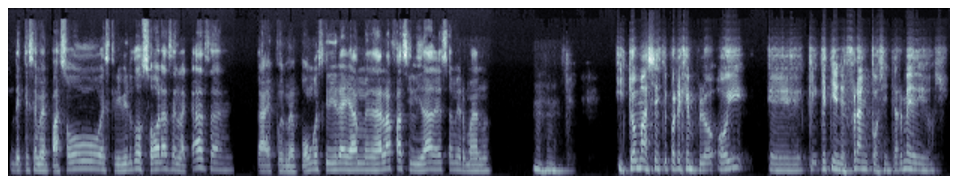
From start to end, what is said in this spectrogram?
de que se me pasó escribir dos horas en la casa. Ay, pues me pongo a escribir allá, me da la facilidad esa mi hermano. Y tomas este, por ejemplo, hoy, eh, ¿qué, qué tienes? Francos intermedios.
